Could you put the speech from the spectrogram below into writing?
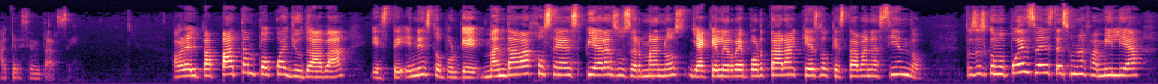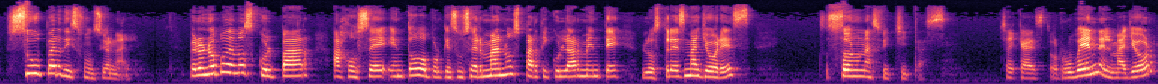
acrecentarse. Ahora, el papá tampoco ayudaba este, en esto, porque mandaba a José a espiar a sus hermanos y a que le reportara qué es lo que estaban haciendo. Entonces, como puedes ver, esta es una familia súper disfuncional. Pero no podemos culpar a José en todo, porque sus hermanos, particularmente los tres mayores, son unas fichitas. Checa esto. Rubén, el mayor,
